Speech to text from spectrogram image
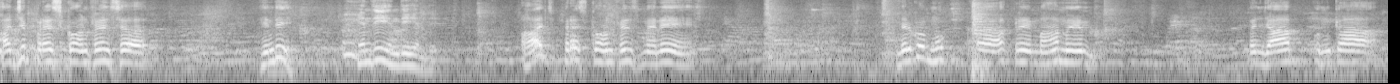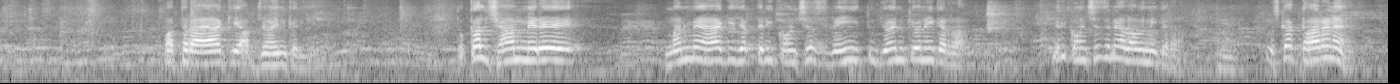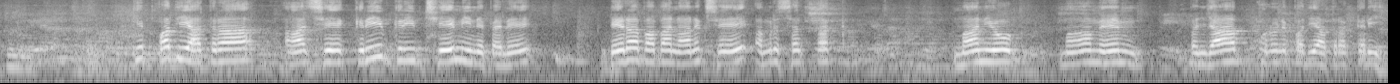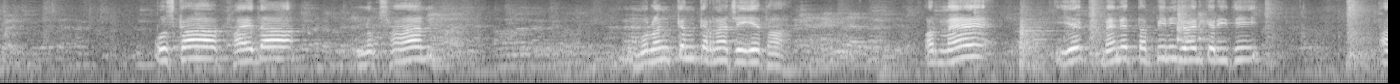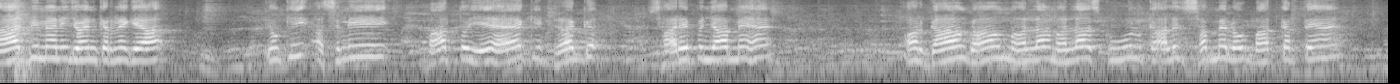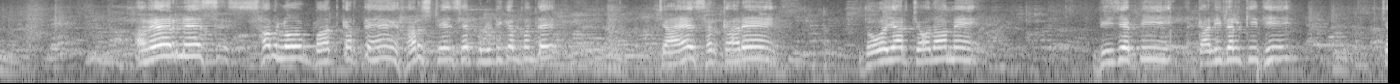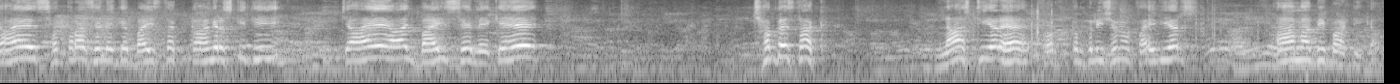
ਅੱਜ press conference Hindi Hindi Hindi Hindi आज press conference मैंने मेरे को मुख्य अपने महामहिम पंजाब उनका पत्र आया कि आप ज्वाइन करिए तो कल शाम मेरे मन में आया कि जब तेरी कॉन्शियस नहीं तू ज्वाइन क्यों नहीं कर रहा मेरी कॉन्शियस ने अलाउ नहीं करा उसका कारण है कि पद यात्रा आज से करीब करीब छः महीने पहले डेरा बाबा नानक से अमृतसर तक मानयोग महामहिम पंजाब उन्होंने पद यात्रा करी। उसका फ़ायदा, नुकसान मूल्यांकन करना चाहिए था। और मैं ये, मैंने तब भी नहीं ज्वाइन करी थी। आज भी मैं नहीं ज्वाइन करने गया। क्योंकि असली बात तो ये है कि ड्रग सारे पंजाब में है और गाँव गाँव मोहल्ला मोहल्ला, स्कूल, कॉलेज सब में लोग बात करते हैं। अवेयरनेस सब लोग बात करते हैं, हर स्टेज से पॉलिटिकल बंदे, चाहे सरकारें 2014 में बीजेपी अकाली दल की थी, चाहे 17 से लेकर 22 तक कांग्रेस की थी चाहे आज 22 से लेके 26 तक लास्ट ईयर है for completion of five years Aam Aadmi Party का।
